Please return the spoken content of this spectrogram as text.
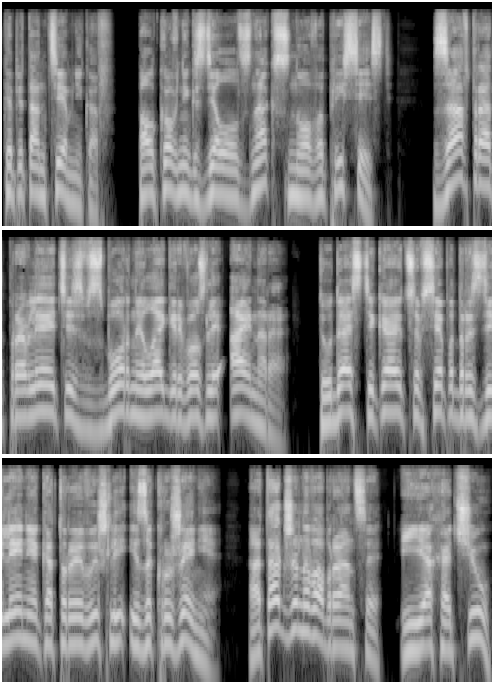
капитан Темников», — полковник сделал знак снова присесть. Завтра отправляетесь в сборный лагерь возле Айнера. Туда стекаются все подразделения, которые вышли из окружения, а также новобранцы. И я хочу,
